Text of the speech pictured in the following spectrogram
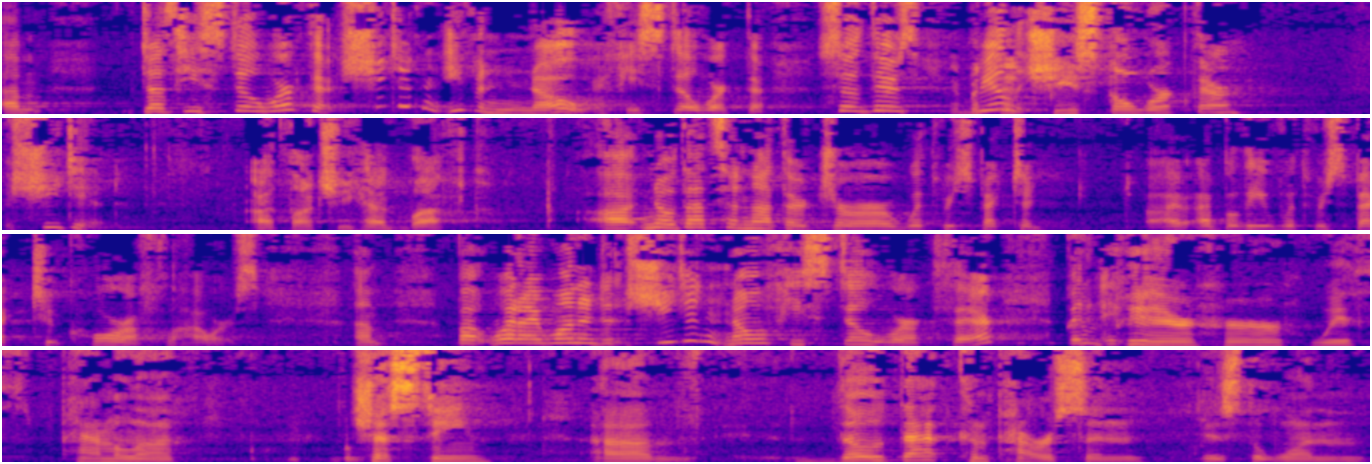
um, does he still work there? She didn't even know if he still worked there. So there's yeah, but really, did she still work there? She did. I thought she had left. Uh, no, that's another juror with respect to, I, I believe, with respect to Cora Flowers. Um, but what I wanted to, she didn't know if he still worked there. But Compare it, her with Pamela Chasteen. Um, though that comparison is the one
